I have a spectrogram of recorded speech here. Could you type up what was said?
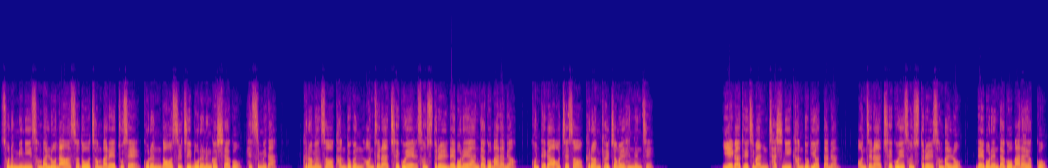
손흥민이 선발로 나왔어도 전반에 두세 골은 넣었을지 모르는 것이라고 했습니다. 그러면서 감독은 언제나 최고의 선수들을 내보내야 한다고 말하며 콘테가 어째서 그런 결정을 했는지 이해가 되지만 자신이 감독이었다면 언제나 최고의 선수들을 선발로 내보낸다고 말하였고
